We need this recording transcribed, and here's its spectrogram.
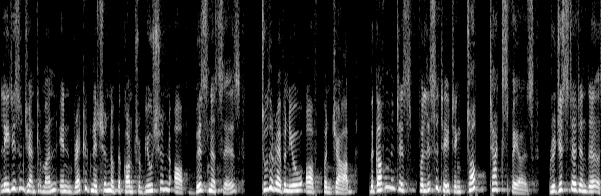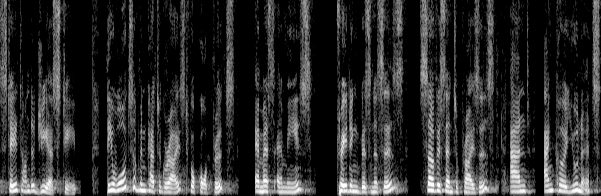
Ladies and gentlemen, in recognition of the contribution of businesses to the revenue of Punjab, the government is felicitating top taxpayers registered in the state under GST. The awards have been categorized for corporates, MSMEs, trading businesses, service enterprises, and anchor units,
